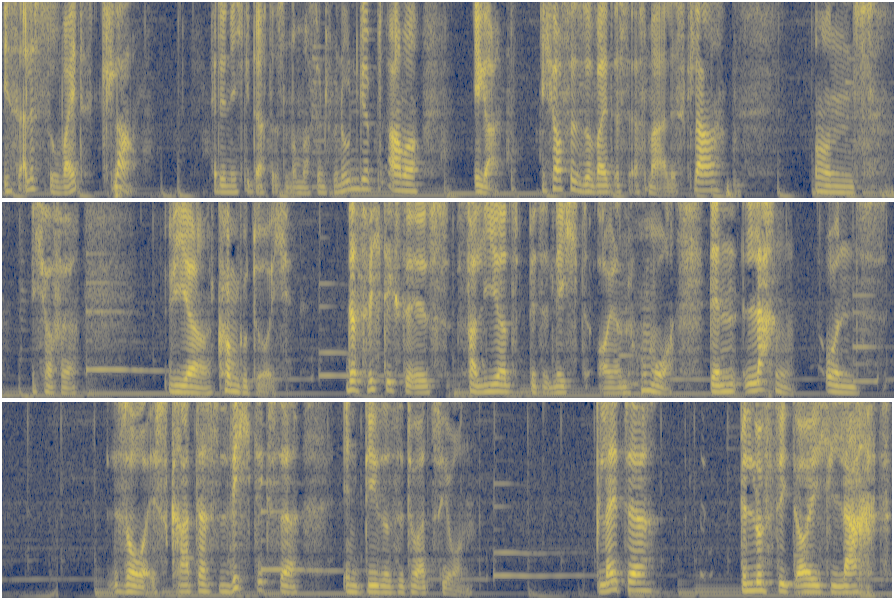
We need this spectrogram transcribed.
ist alles soweit klar. Hätte nicht gedacht, dass es nochmal fünf Minuten gibt, aber egal. Ich hoffe, soweit ist erstmal alles klar. Und ich hoffe, wir kommen gut durch. Das Wichtigste ist, verliert bitte nicht euren Humor. Denn Lachen und so ist gerade das Wichtigste in dieser Situation. Bleibt da, belustigt euch, lacht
